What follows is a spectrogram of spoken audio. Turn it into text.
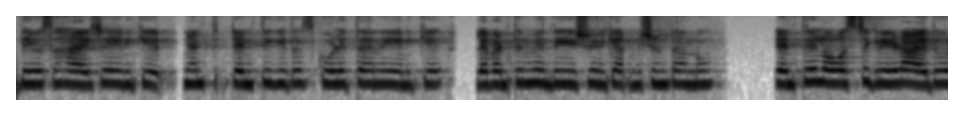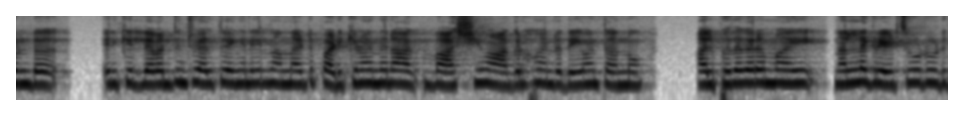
ദൈവം സഹായിച്ച എനിക്ക് ഞാൻ ടെൻത്ത് ചെയ്ത സ്കൂളിൽ തന്നെ എനിക്ക് ലെവൻത്തിനും എന്റെ യേശു എനിക്ക് അഡ്മിഷൻ തന്നു. ടെൻത്തിൽ ലോവസ്റ്റ് ഗ്രേഡ് ആയതുകൊണ്ട് എനിക്ക് ലെവൻത്തും ട്വൽത്തും എങ്ങനെയെങ്കിലും നന്നായിട്ട് പഠിക്കണമെന്നൊരു വാശിയും ആഗ്രഹവും എന്റെ ദൈവം തന്നു. അത്ഭുതകരമായി നല്ല ഗ്രേഡ്സോടുകൂടി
